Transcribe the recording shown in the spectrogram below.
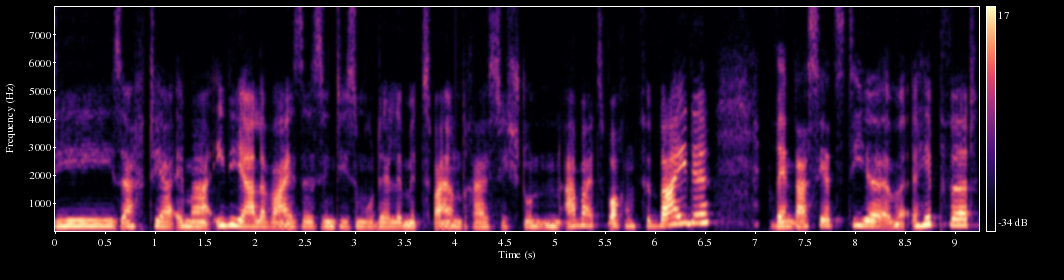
die sagt ja immer, idealerweise sind diese Modelle mit 32 Stunden Arbeitswochen für beide. Wenn das jetzt hier äh, hip wird,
